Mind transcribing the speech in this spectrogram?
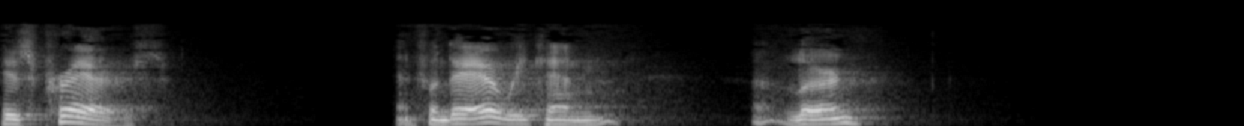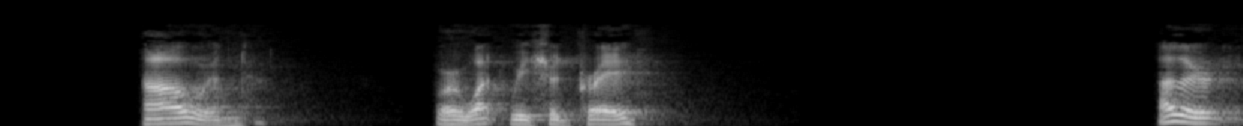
his prayers. And from there we can uh, learn how and for what we should pray. Other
